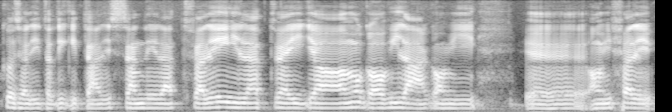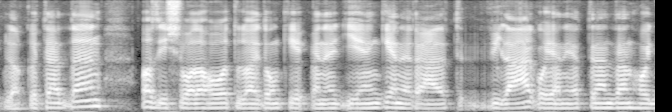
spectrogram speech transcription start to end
közelít a digitális szemlélet felé, illetve így a maga a világ, ami, ami felépül a kötetben, az is valahol tulajdonképpen egy ilyen generált világ, olyan értelemben, hogy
